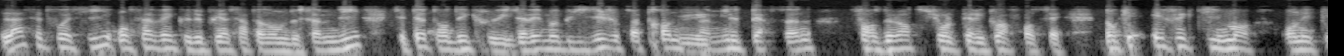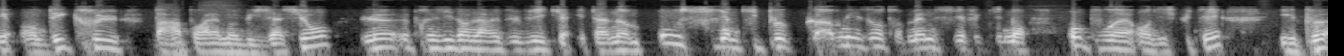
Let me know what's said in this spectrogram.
Là, cette fois-ci, on savait que depuis un certain nombre de samedis, c'était en décrue. Ils avaient mobilisé, je crois, 35 000 personnes force de l'ordre sur le territoire français. Donc effectivement, on était en décrue par rapport à la mobilisation. le président de la République est un homme aussi un petit peu comme les autres, même si effectivement on pourrait en discuter. Il peut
